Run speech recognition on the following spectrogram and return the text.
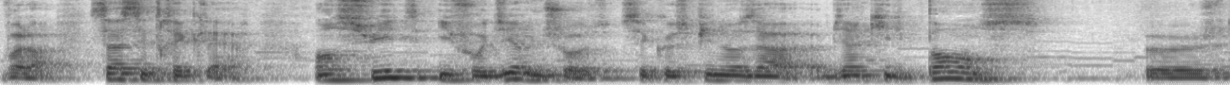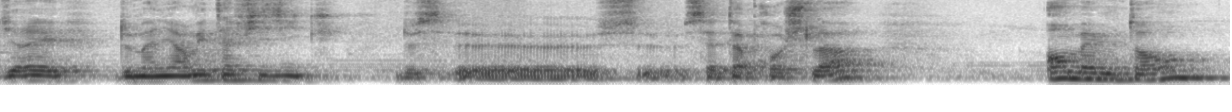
Voilà, ça c'est très clair. Ensuite, il faut dire une chose, c'est que Spinoza, bien qu'il pense, euh, je dirais, de manière métaphysique de euh, cette approche-là, en même temps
